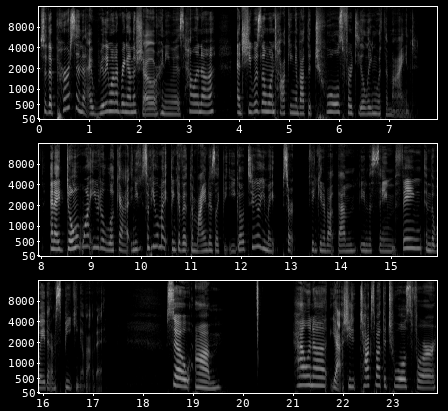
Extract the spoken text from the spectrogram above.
So, the person that I really want to bring on the show, her name is Helena. And she was the one talking about the tools for dealing with the mind. And I don't want you to look at, and you, some people might think of it, the mind as like the ego too. You might start thinking about them being the same thing in the way that I'm speaking about it. So, um, Helena, yeah, she talks about the tools for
